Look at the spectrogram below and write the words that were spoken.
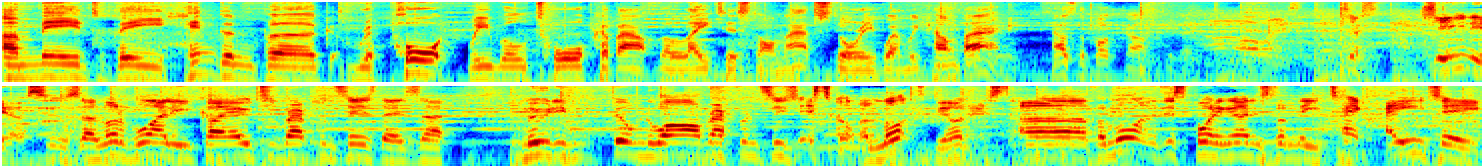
amid the Hindenburg report. We will talk about the latest on that story when we come back. How's the podcast today? Just genius. There's a lot of Wile E. Coyote references. There's uh, moody film noir references. It's got a lot, to be honest. Uh, for more on the disappointing earnings from the Tech A team,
